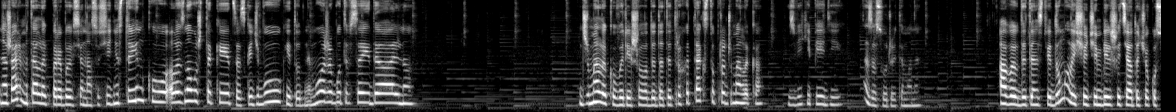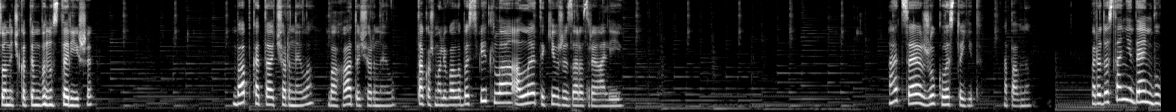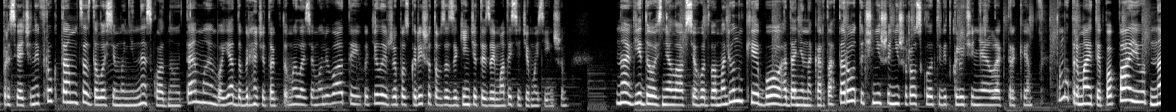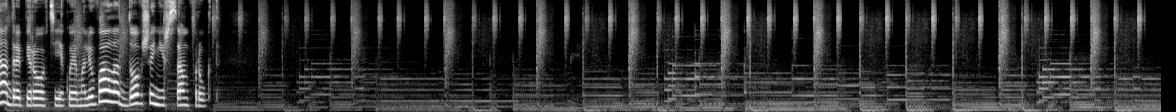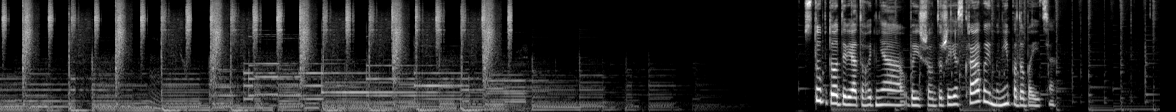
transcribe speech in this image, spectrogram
На жаль, метелик перебився на сусідню сторінку, але знову ж таки це скетчбук, і тут не може бути все ідеально. Джмелику вирішила додати трохи тексту про джмелика з Вікіпедії. Не засуджуйте мене. А ви в дитинстві думали, що чим більше цяточок у сонечка, тим воно старіше? Бабка та чорнила, багато чорнил. Також малювала без світла, але такі вже зараз реалії. А це жук листоїд, напевно. Передостанній день був присвячений фруктам. Це здалося мені нескладною темою, бо я добряче так втомилася малювати і хотіла вже поскоріше то вже закінчити і займатися чимось іншим. На відео зняла всього два малюнки, бо гадання на картах Таро точніше, ніж розклад відключення електрики. Тому тримайте папаю на драпіровці, яку я малювала, довше, ніж сам фрукт. Вступ до 9-го дня вийшов дуже яскравий, мені подобається.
